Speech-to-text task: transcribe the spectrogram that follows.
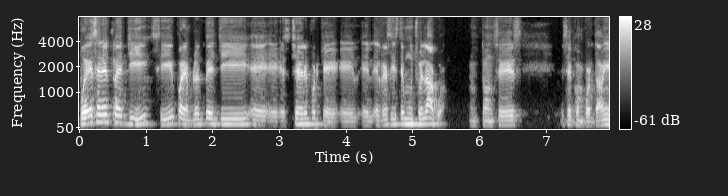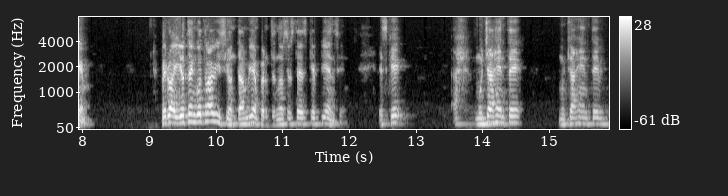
Puede ser el PG, sí, por ejemplo, el PG eh, eh, es chévere porque él, resiste mucho el agua, entonces se comporta bien. Pero ahí yo tengo otra visión también, pero entonces no sé ustedes qué piensen. Es que ah, mucha gente, mucha gente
